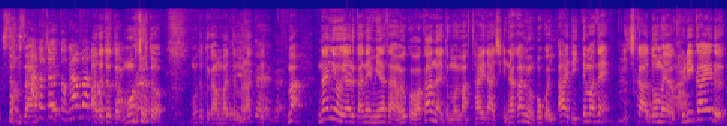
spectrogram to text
須藤さん。あとちょっと頑張ってあとちょっともうちょっともうちょっと頑張ってもらって。まあ何をやるかね皆さんはよく分かんないと思います。対談式。中身も僕はあえて言ってません。市川智也を振り返る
